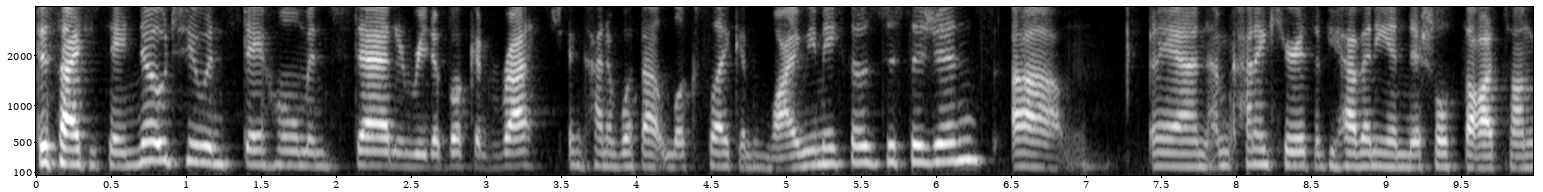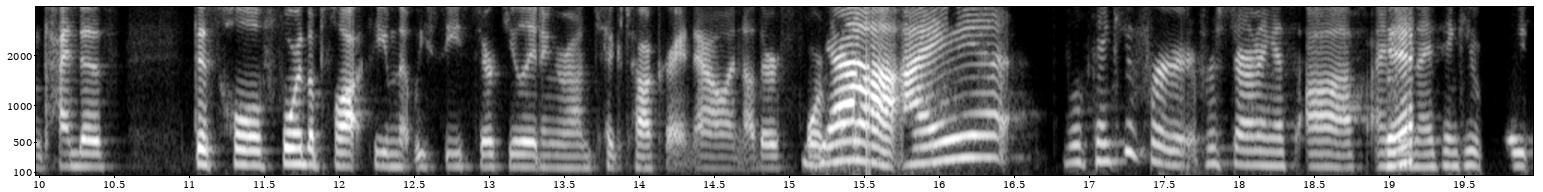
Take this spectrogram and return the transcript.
decide to say no to and stay home instead and read a book and rest, and kind of what that looks like and why we make those decisions. Um, and I'm kind of curious if you have any initial thoughts on kind of this whole for the plot theme that we see circulating around TikTok right now and other forms. Yeah, I well, thank you for for starting us off. I Yeah. mean, I think you really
